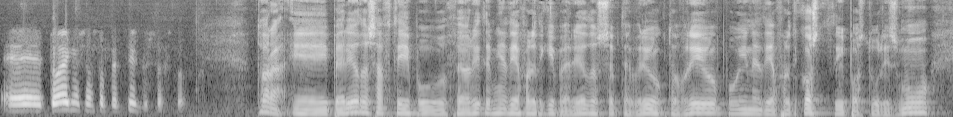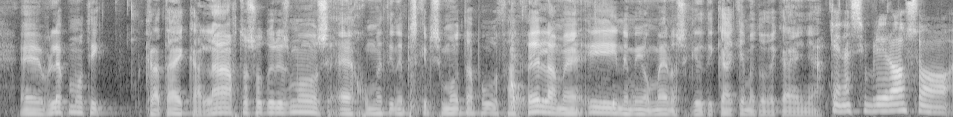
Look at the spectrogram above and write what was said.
ε, το ένιωσαν στο πετσί τους αυτό. Τώρα, ε, η περίοδος αυτή που θεωρείται μια διαφορετική περίοδος Σεπτεμβρίου-Οκτωβρίου που είναι διαφορετικός τύπος τουρισμού ε, βλέπουμε ότι κρατάει καλά αυτός ο τουρισμός, έχουμε την επισκεψιμότητα που θα θέλαμε ή είναι μειωμένο συγκριτικά και με το 19. Και να συμπληρώσω,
